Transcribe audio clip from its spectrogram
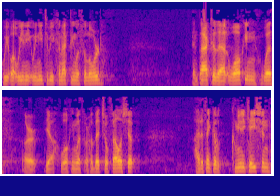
we, what we need, we need to be connecting with the Lord. And back to that walking with or yeah, walking with or habitual fellowship. I had to think of communication.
